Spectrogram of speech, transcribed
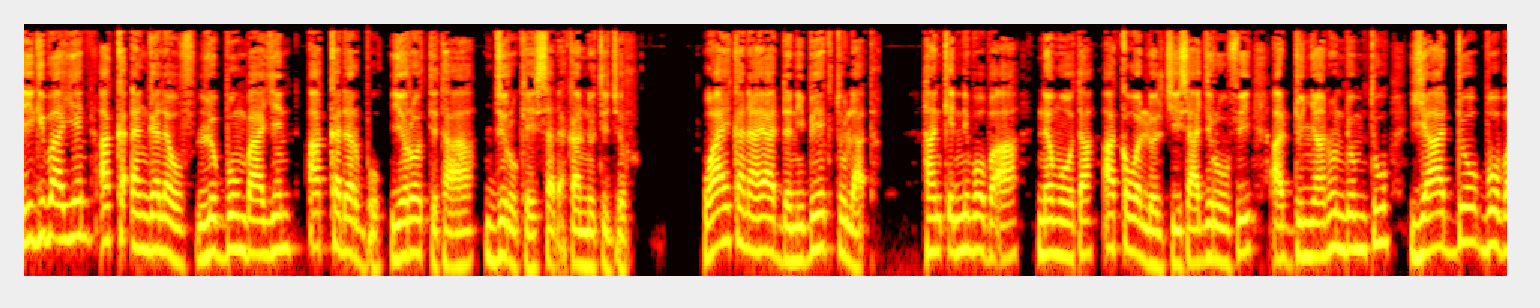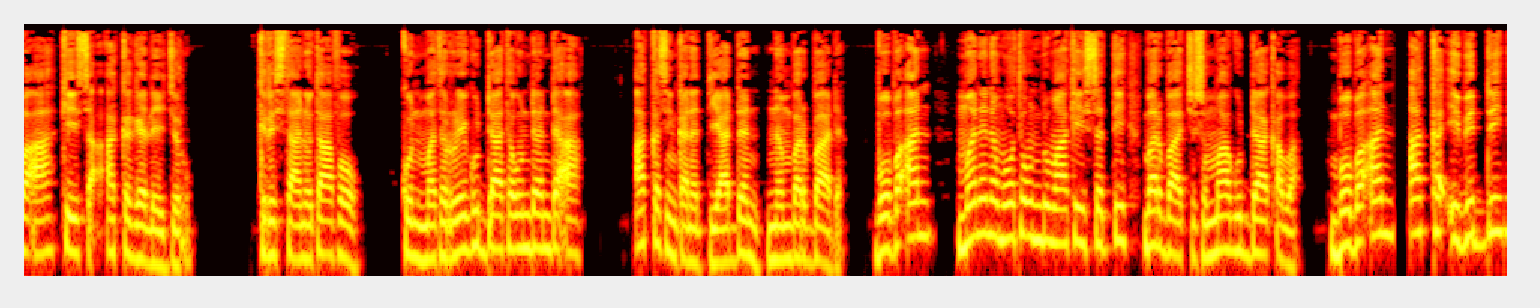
dhiigi baay'een akka dhangala'uuf lubbuun baay'een akka darbu yeroo itti ta'aa jiru keessadha kan nuti jiru. Waa'ee kanaa yaaddanii beektu laata? Hanqinni boba'aa namoota akka wal lolchiisaa jiruu fi addunyaan hundumtuu yaaddoo boba'aa keessa akka galee jiru. Kiristaanotaaf hoo kun mata duree guddaa ta'uu hin danda'a? Akkasiin kanatti yaaddan nan barbaada. Boba'aan mana namoota hundumaa keessatti barbaachisummaa guddaa qaba. Boba'aan akka ibiddi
